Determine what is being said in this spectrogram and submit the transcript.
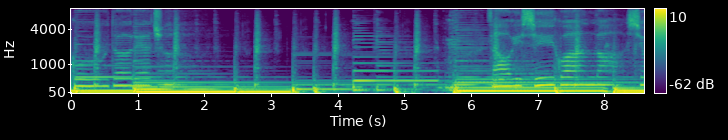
谷的列车，早已习惯了修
